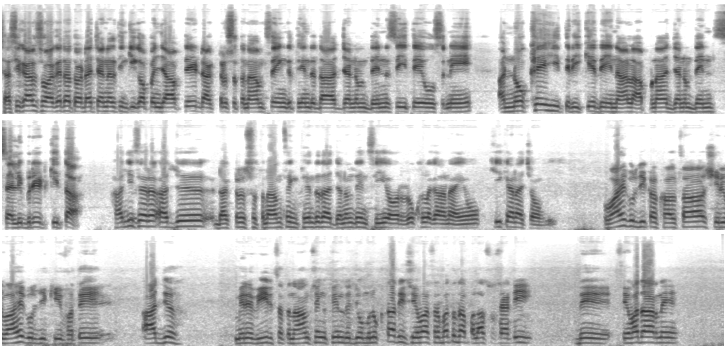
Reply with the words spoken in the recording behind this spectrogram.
ਸਤਿ ਸ਼੍ਰੀ ਅਕਾਲ ਸਵਾਗਤ ਹੈ ਤੁਹਾਡਾ ਚੈਨਲ ਥਿੰਕਿੰਗ ਆਫ ਪੰਜਾਬ ਤੇ। ਡਾਕਟਰ ਸਤਨਾਮ ਸਿੰਘ ਥਿੰਦ ਦਾ ਜਨਮ ਦਿਨ ਸੀ ਤੇ ਉਸਨੇ ਅਨੋਖੇ ਹੀ ਤਰੀਕੇ ਦੇ ਨਾਲ ਆਪਣਾ ਜਨਮ ਦਿਨ ਸੈਲੀਬ੍ਰੇਟ ਕੀਤਾ। ਹਾਂਜੀ ਸਰ ਅੱਜ ਡਾਕਟਰ ਸਤਨਾਮ ਸਿੰਘ ਥਿੰਦ ਦਾ ਜਨਮ ਦਿਨ ਸੀ ਔਰ ਰੁੱਖ ਲਗਾਉਣ ਆਏ ਹੋ। ਕੀ ਕਹਿਣਾ ਚਾਹੋਗੇ? ਵਾਹਿਗੁਰੂ ਜੀ ਕਾ ਖਾਲਸਾ ਸ੍ਰੀ ਵਾਹਿਗੁਰੂ ਜੀ ਕੀ ਫਤਿਹ। ਅੱਜ ਮੇਰੇ ਵੀਰ ਸਤਨਾਮ ਸਿੰਘ ਸਿੰਧ ਜੋ ਮਨੁੱਖਤਾ ਦੀ ਸੇਵਾ ਸਰਬੱਤ ਦਾ ਭਲਾ ਸੁਸਾਇਟੀ ਦੇ ਸੇਵਾਦਾਰ ਨੇ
